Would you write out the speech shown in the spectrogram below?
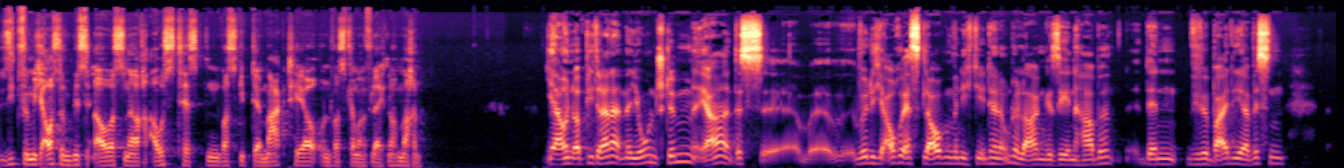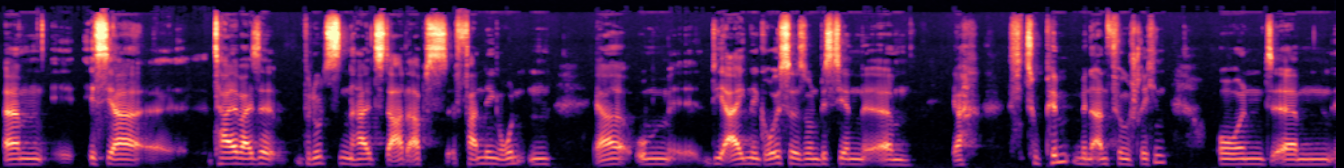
sieht für mich auch so ein bisschen aus nach Austesten, was gibt der Markt her und was kann man vielleicht noch machen. Ja, und ob die 300 Millionen stimmen, ja, das würde ich auch erst glauben, wenn ich die internen Unterlagen gesehen habe. Denn wie wir beide ja wissen, ähm, ist ja teilweise benutzen halt Startups Funding-Runden, ja, um die eigene Größe so ein bisschen ähm, ja, zu pimpen, in Anführungsstrichen. Und ähm,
